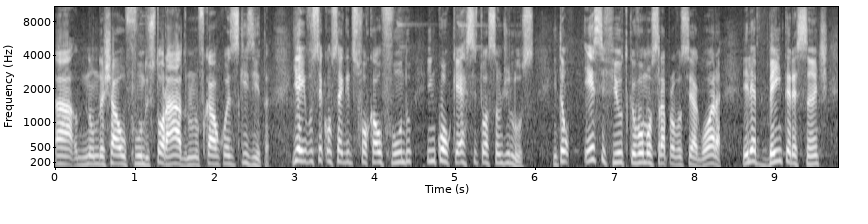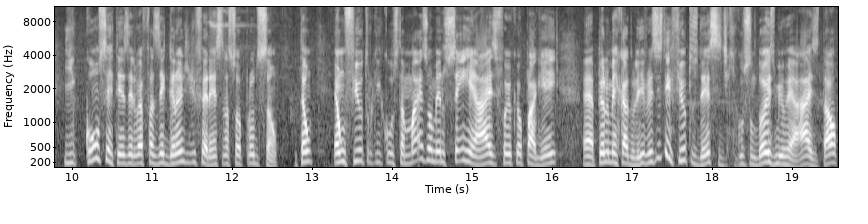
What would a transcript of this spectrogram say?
ah, não deixar o fundo estourado, não ficar uma coisa esquisita. E aí você consegue desfocar o fundo em qualquer situação de luz. Então esse filtro que eu vou mostrar para você agora, ele é bem interessante e com certeza ele vai fazer grande diferença na sua produção. Então é um filtro que custa mais ou menos 100 reais, foi o que eu paguei é, pelo Mercado Livre. Existem filtros desses de que custam 2 mil reais e tal,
